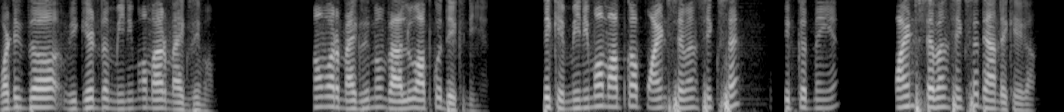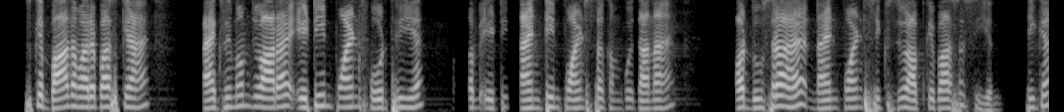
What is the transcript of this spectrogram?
what is the we get the minimum और मैक्सिमम मिनिमम और मैक्सिमम वैल्यू आपको देखनी है। देखिए मिनिमम आपका पॉइंट सेवन सिक्स है दिक्कत नहीं है। पॉइंट सेवन सिक्स है, ध्यान रखिएगा। इसके बाद हमारे पास क्या है? मैक्सिमम जो आ रहा है एटीन पॉइंट फोर थ्री है मतलब एटीन नाइनटीन पॉइंट्स तक हमको जाना है। और दूसरा है नाइन पॉइंट सिक्स जो आपके पास है सी ठीक है?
